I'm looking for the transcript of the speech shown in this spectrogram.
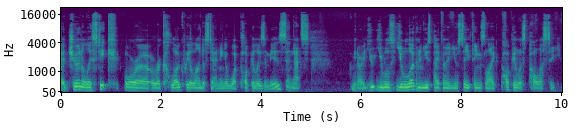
a journalistic or a, or a colloquial understanding of what populism is, and that's you know you, you will you will open a newspaper and you'll see things like populist policy,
